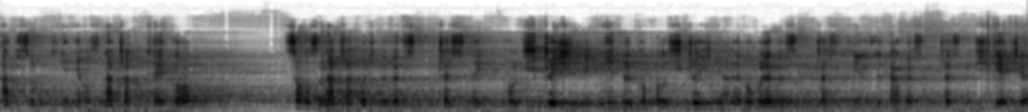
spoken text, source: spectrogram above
absolutnie nie oznacza tego, co oznacza choćby we współczesnej polszczyźnie. Nie tylko polszczyźnie, ale w ogóle we współczesnych językach, we współczesnym świecie.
